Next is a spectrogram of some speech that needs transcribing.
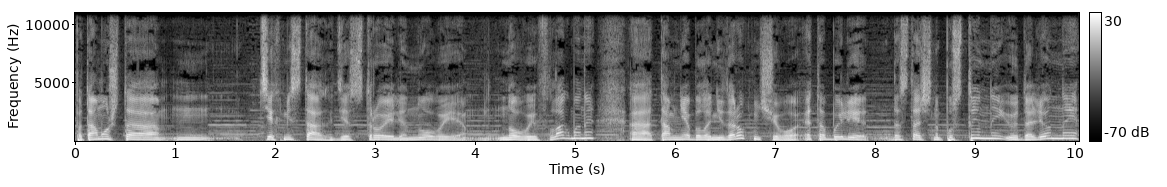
Потому что в тех местах, где строили новые, новые флагманы, а, там не было ни дорог, ничего. Это были достаточно пустынные и удаленные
